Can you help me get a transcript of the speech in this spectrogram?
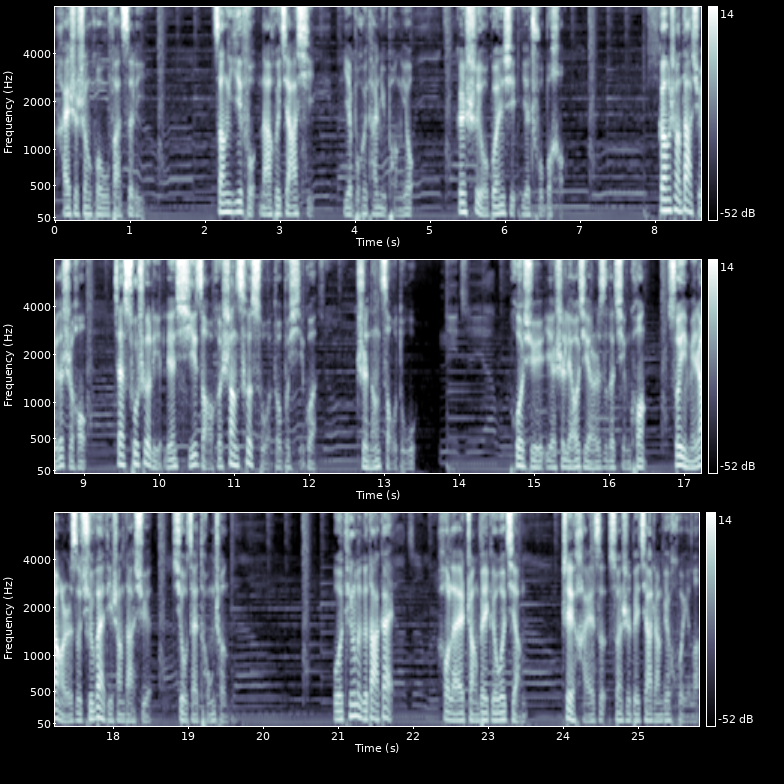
还是生活无法自理，脏衣服拿回家洗，也不会谈女朋友，跟室友关系也处不好。刚上大学的时候，在宿舍里连洗澡和上厕所都不习惯，只能走读。或许也是了解儿子的情况，所以没让儿子去外地上大学，就在同城。我听了个大概，后来长辈给我讲，这孩子算是被家长给毁了。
